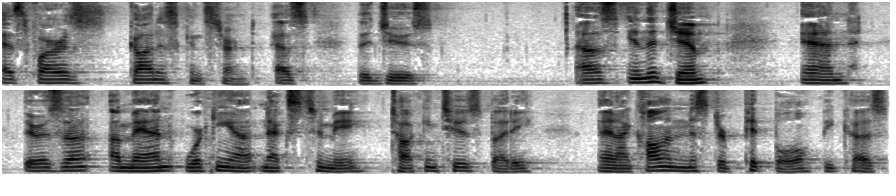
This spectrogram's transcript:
as far as God is concerned, as the Jews. I was in the gym, and there was a, a man working out next to me, talking to his buddy and I call him Mr. Pitbull because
